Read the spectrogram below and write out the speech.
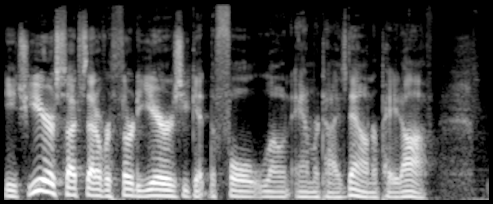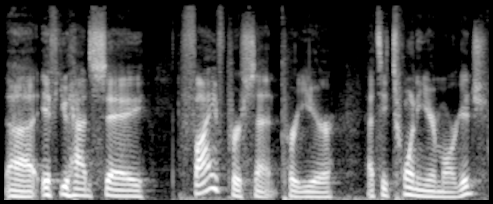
each year, such that over 30 years you get the full loan amortized down or paid off. Uh, if you had, say, 5% per year, that's a 20 year mortgage.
